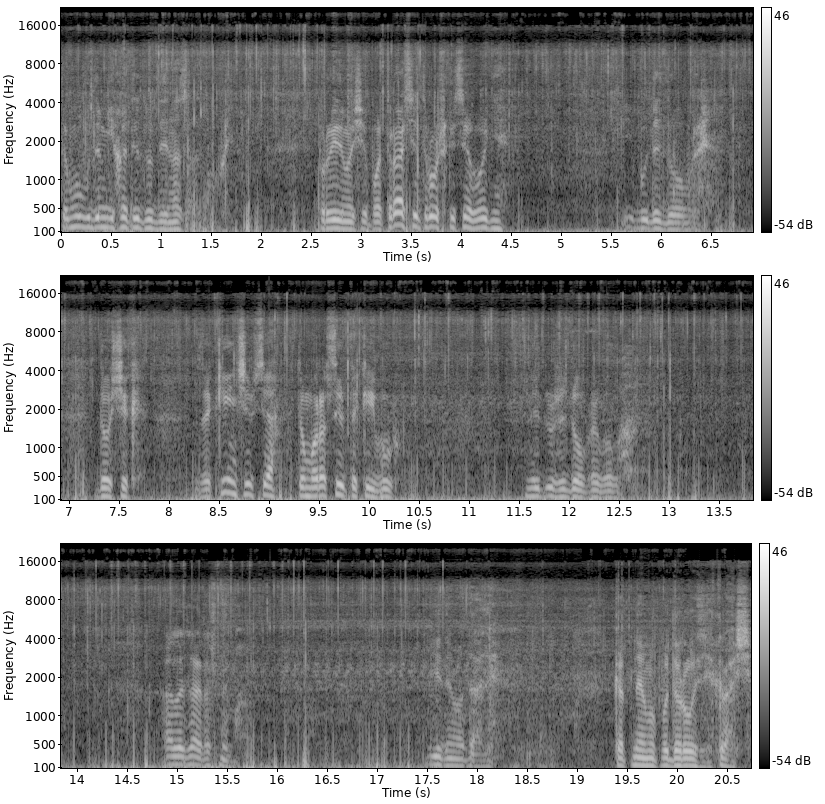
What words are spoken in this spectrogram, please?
Тому будемо їхати туди назад. Проїдемо ще по трасі трошки сьогодні. І буде добре. Дощик закінчився, то моросив такий був. Не дуже добре було. Але зараз нема. Їдемо далі. Катнемо по дорозі краще.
